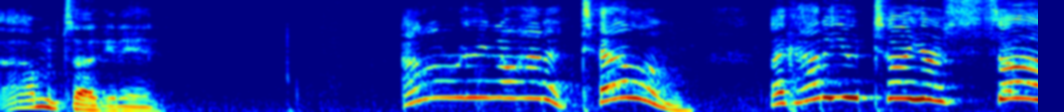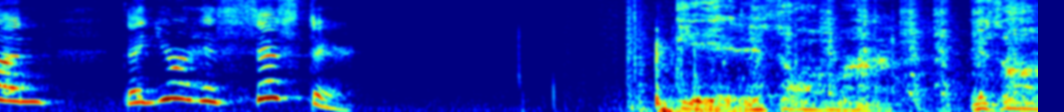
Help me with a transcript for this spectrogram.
I'm gonna tuck it in. I don't really know how to tell him. Like, how do you tell your son that you're his sister? Yeah, it's all mine. It's all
